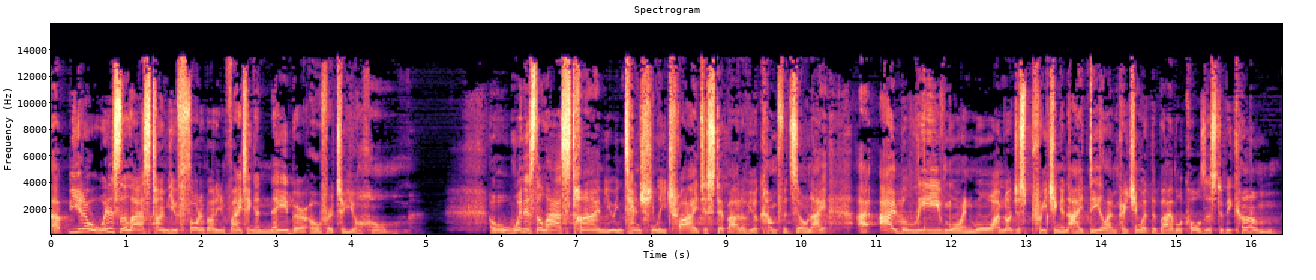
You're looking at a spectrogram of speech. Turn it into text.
Uh, you know, when is the last time you've thought about inviting a neighbor over to your home? When is the last time you intentionally tried to step out of your comfort zone? I, I, I, believe more and more I'm not just preaching an ideal, I'm preaching what the Bible calls us to become.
